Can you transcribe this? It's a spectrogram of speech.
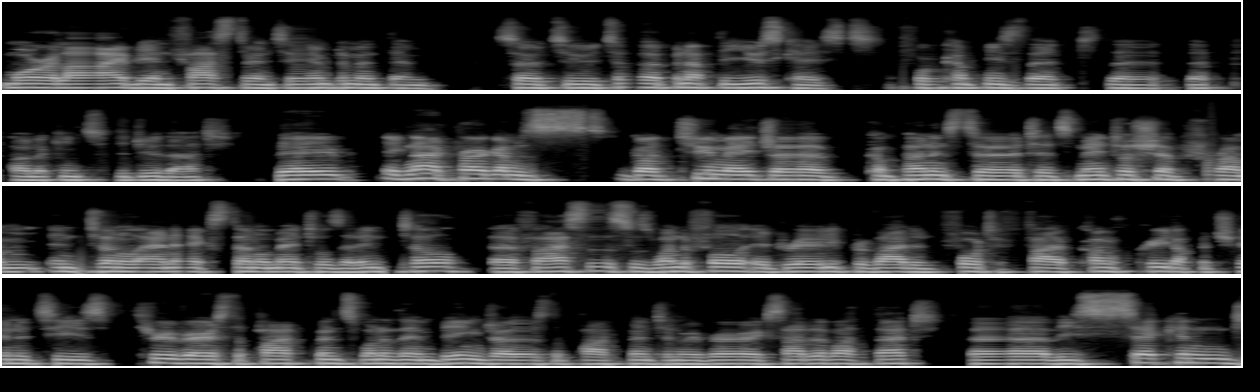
more reliably and faster and to implement them. So to, to open up the use case for companies that, that, that are looking to do that. The Ignite program's got two major components to it. It's mentorship from internal and external mentors at Intel. Uh, for us, this was wonderful. It really provided four to five concrete opportunities through various departments, one of them being Joe's department, and we're very excited about that. Uh, the second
